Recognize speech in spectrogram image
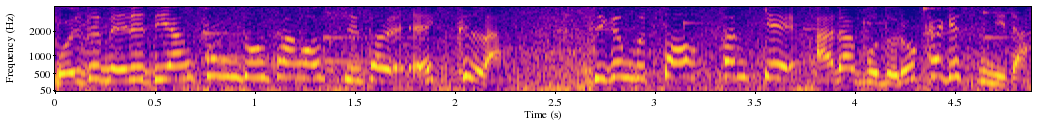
월드 메르디앙 송도 상업시설 에클라. 지금부터 함께 알아보도록 하겠습니다.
